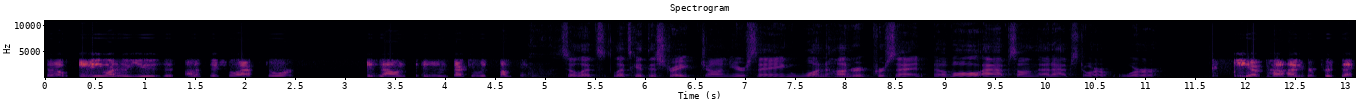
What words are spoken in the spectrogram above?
So anyone who used this unofficial app store is now is infected with something. So let's let's get this straight, John. You're saying 100% of all apps on that app store were Yep, hundred percent.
